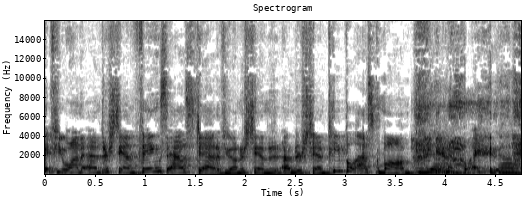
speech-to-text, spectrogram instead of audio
if you want to understand things, ask dad. If you understand understand people, ask mom. Yeah, you know, and, yeah.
